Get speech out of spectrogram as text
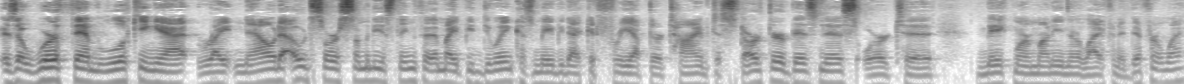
is it worth them looking at right now to outsource some of these things that they might be doing? Because maybe that could free up their time to start their business or to make more money in their life in a different way?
